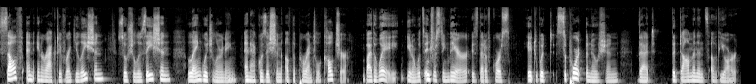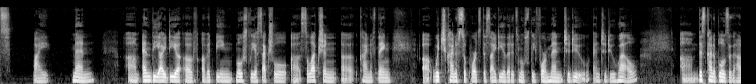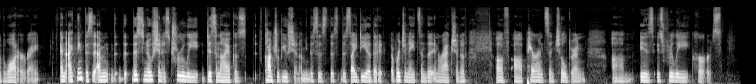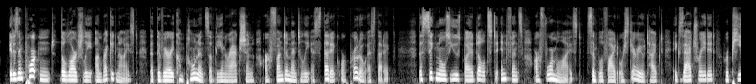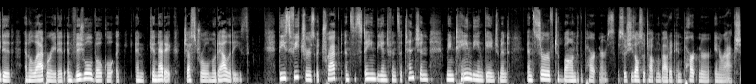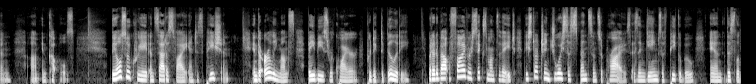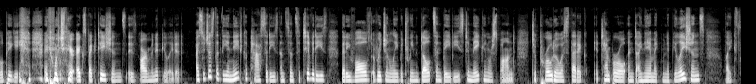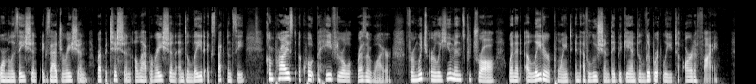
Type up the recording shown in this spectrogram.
self and interactive regulation, socialization, language learning, and acquisition of the parental culture. By the way, you know, what's interesting there is that, of course, it would support the notion that the dominance of the arts by men um, and the idea of, of it being mostly a sexual uh, selection uh, kind of thing, uh, which kind of supports this idea that it's mostly for men to do and to do well. Um, this kind of blows it out of the water, right? And I think this is, I mean, th- th- this notion is truly Dissanayaka's contribution. I mean, this is this this idea that it originates in the interaction of of uh, parents and children um, is is really hers. It is important, though largely unrecognized, that the very components of the interaction are fundamentally aesthetic or proto aesthetic. The signals used by adults to infants are formalized, simplified or stereotyped, exaggerated, repeated, and elaborated in visual, vocal, and kinetic gestural modalities. These features attract and sustain the infant's attention, maintain the engagement, and serve to bond the partners. So she's also talking about it in partner interaction um, in couples. They also create and satisfy anticipation. In the early months, babies require predictability. But at about five or six months of age, they start to enjoy suspense and surprise, as in games of peekaboo and This Little Piggy, in which their expectations is, are manipulated. I suggest that the innate capacities and sensitivities that evolved originally between adults and babies to make and respond to proto aesthetic, temporal, and dynamic manipulations like formalization, exaggeration, repetition, elaboration, and delayed expectancy, comprised a quote behavioral reservoir from which early humans could draw when at a later point in evolution they began deliberately to artify.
